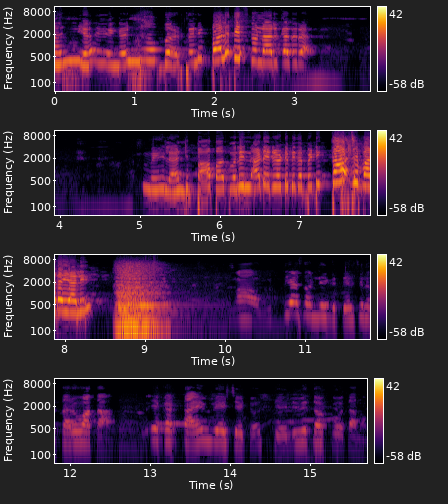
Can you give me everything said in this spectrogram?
అన్యాయంగా నా భర్తని బలి తీసుకున్నారు కదరా. మీలాంటి పాపాత్మని నాటి రోడ్డు మీద పెట్టి కాల్చి పడేయాలి. మా ఉద్దేశం నీకు తెలిసిన తరువాత ఇక టైం వేస్ట్ చేయటం తెలివి తక్కువతనం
